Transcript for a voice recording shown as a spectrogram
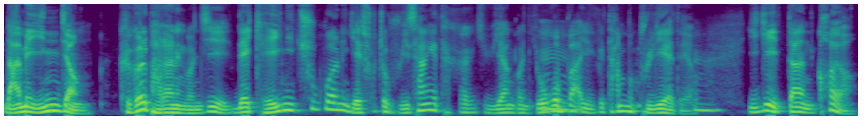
남의 인정 그걸 바라는 건지 내 개인이 추구하는 예술적 위상에 다가가기 위한 건지 요거 음. 봐 이거 다 한번 분리해야 돼요. 음. 이게 일단 커요.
